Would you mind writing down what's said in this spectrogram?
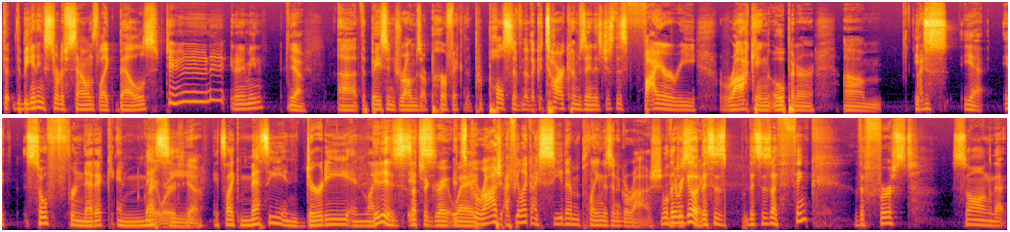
the, the beginning sort of sounds like bells. You know what I mean? Yeah. Uh, the bass and drums are perfect, the propulsive, and then the guitar comes in. It's just this fiery, rocking opener. Um, It's yeah. So frenetic and messy. word, yeah. It's like messy and dirty and like it is such a great way. It's garage. I feel like I see them playing this in a garage. Well, there we go. like- this is this is I think the first song that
